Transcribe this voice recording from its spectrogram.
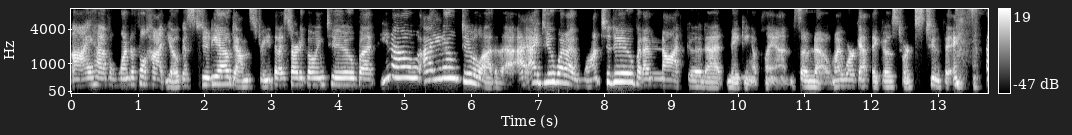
I have a wonderful hot yoga studio down the street that I started going to, but you know, I don't do a lot of that. I, I, do what I want to do, but I'm not good at making a plan. So, no, my work ethic goes towards two things.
